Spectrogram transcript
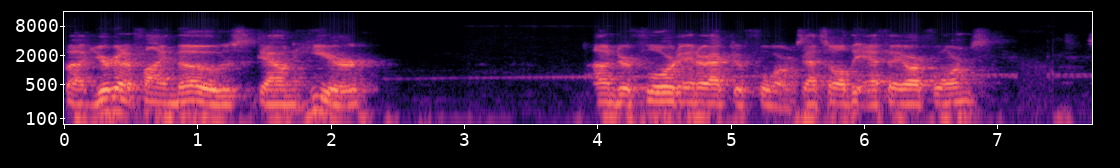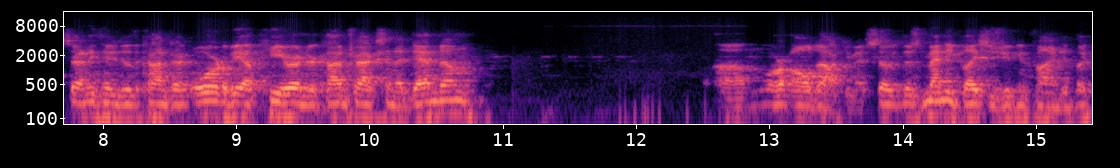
But you're going to find those down here under Florida Interactive Forms. That's all the FAR forms. So anything to do with the contract, or it'll be up here under contracts and addendum. um, or all documents. So there's many places you can find it, but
